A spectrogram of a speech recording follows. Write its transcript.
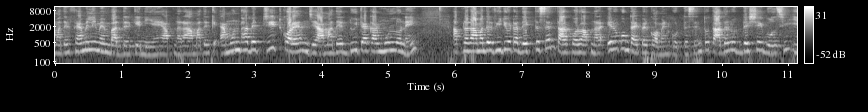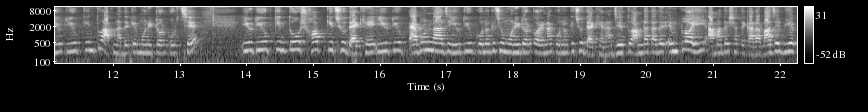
আমাদের ফ্যামিলি মেম্বারদেরকে নিয়ে, আপনারা আমাদেরকে এমনভাবে ট্রিট করেন যে আমাদের দুই টাকার মূল্য নেই। আপনারা আমাদের ভিডিওটা দেখতেছেন, তারপরও আপনারা এরকম টাইপের কমেন্ট করতেছেন। তো তাদের উদ্দেশ্যেই বলছি ইউটিউব কিন্তু আপনাদেরকে মনিটর করছে। ইউটিউব কিন্তু সব কিছু দেখে। ইউটিউব এমন না যে ইউটিউব কোনো কিছু মনিটর করে না, কোনো কিছু দেখে না। যেহেতু আমরা তাদের এমপ্লয়ি আমাদের সাথে কারা বাজে বিহেভ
